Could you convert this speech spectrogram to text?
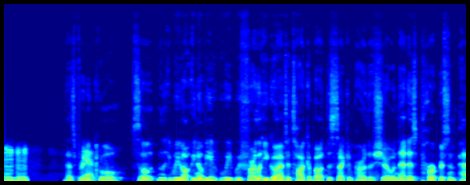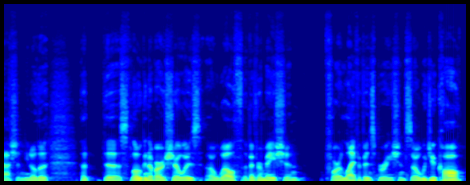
hmm That's pretty Yes. cool. So we, you know, we, we before I let you go, I have to talk about the second part of the show, and that is purpose and passion. You know, the the the slogan of our show is a wealth of information for a life of inspiration. So would you call?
